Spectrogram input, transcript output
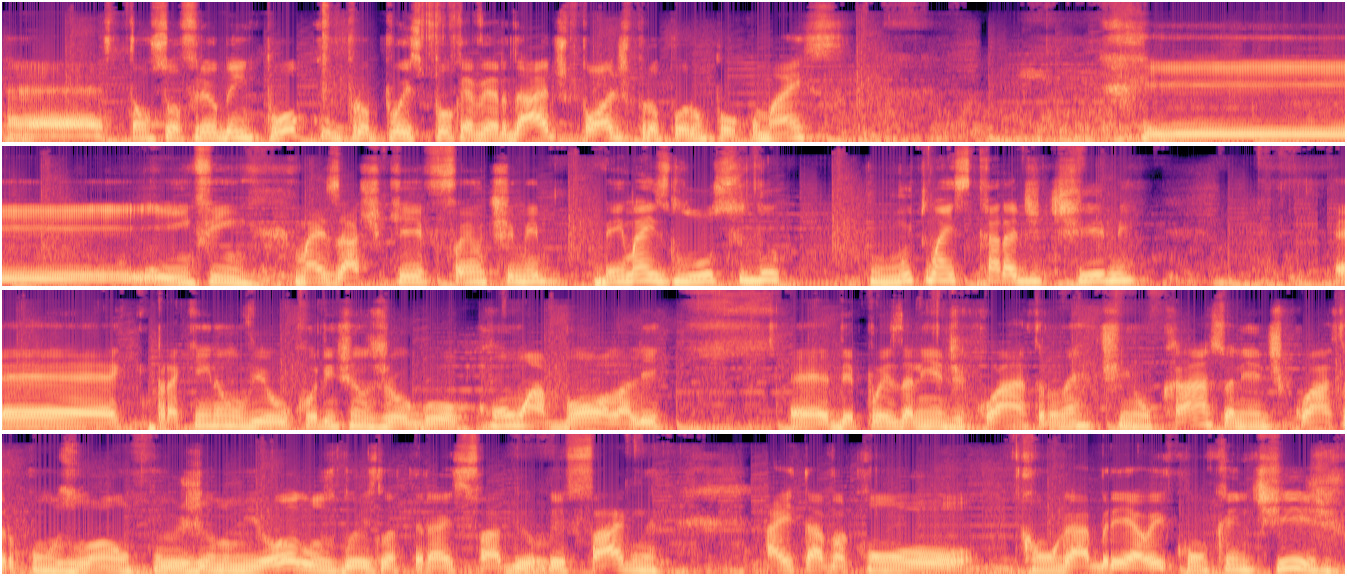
É, então sofreu bem pouco, propôs pouco, é verdade, pode propor um pouco mais. E, enfim, mas acho que foi um time bem mais lúcido, muito mais cara de time É, para quem não viu, o Corinthians jogou com a bola ali é, depois da linha de quatro, né? Tinha o Cássio, a linha de quatro com o João e o Gil no miolo, os dois laterais, Fábio e Fagner. Aí tava com o, com o Gabriel e com o Cantígio.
